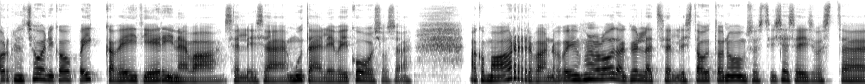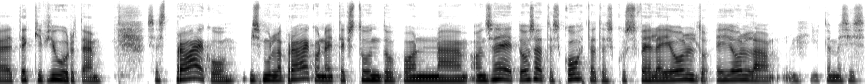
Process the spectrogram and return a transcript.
organisatsiooni kaupa ikka veidi erineva sellise mudeli või koosluse. aga ma arvan või ma loodan küll, et sellist autonoomsust, iseseisvust äh, tekib juurde. sest praegu, mis mulle praegu näiteks tundub, on, on see, et osades kohtades, kus veel ei oldu, ei olla, ütleme siis.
